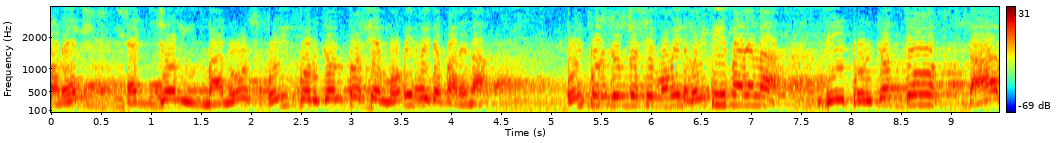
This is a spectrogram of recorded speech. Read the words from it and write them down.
বলেন, একজন মানুষ ওই পর্যন্ত সে মমিন হইতে পারে না। ওই পর্যন্ত সে মমিন হইতেই পারে না। যে পর্যন্ত তার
